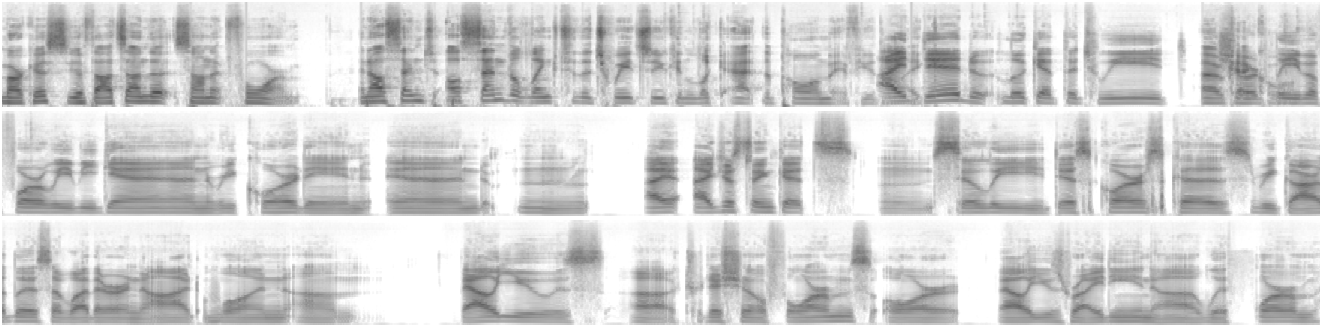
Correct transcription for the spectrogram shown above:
Marcus, your thoughts on the sonnet form? And I'll send I'll send the link to the tweet so you can look at the poem if you'd I like. did look at the tweet Okay, shortly cool. before we began recording, and mm, I I just think it's mm, silly discourse because regardless of whether or not one um, values uh, traditional forms or values writing uh, with form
